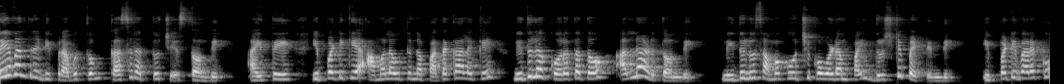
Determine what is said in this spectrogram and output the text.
రేవంత్ రెడ్డి ప్రభుత్వం కసరత్తు చేస్తోంది. అయితే ఇప్పటికే అమలవుతున్న పథకాలకే నిధుల కొరతతో అల్లాడుతోంది. నిధులు సమకూర్చుకోవడంపై దృష్టి పెట్టింది. ఇప్పటి వరకు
